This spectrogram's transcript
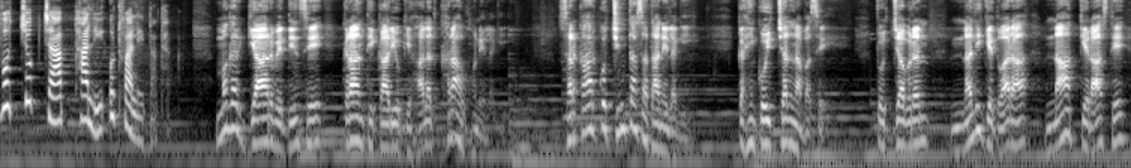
वो चुपचाप थाली उठवा लेता था। मगर ग्यारहवें दिन से क्रांतिकारियों की हालत खराब होने लगी। सरकार को चिंता सताने लगी। कहीं कोई चल न बसे। तो जबरन नली के द्वारा नाक के रास्ते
